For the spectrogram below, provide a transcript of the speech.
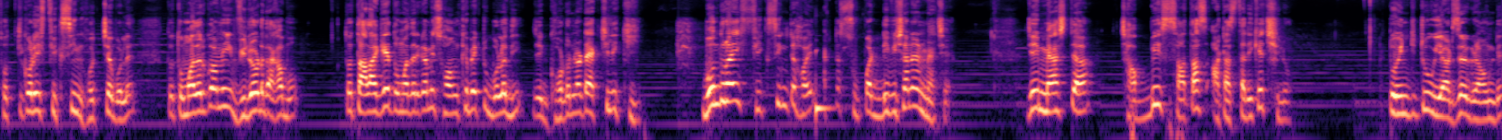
সত্যি করেই ফিক্সিং হচ্ছে বলে। তো তোমাদেরকেও আমি ভিডিওটা দেখাবো। তো তার আগে তোমাদেরকে আমি সংক্ষেপে একটু বলে দিই যে ঘটনাটা অ্যাকচুয়ালি কী। বন্ধুরা, এই ফিক্সিংটা হয় একটা সুপার ডিভিশনের ম্যাচে যেই ম্যাচটা ছাব্বিশ, সাতাশ, আঠাশ তারিখে ছিল। টোয়েন্টি টু ইয়ার্সের গ্রাউন্ডে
